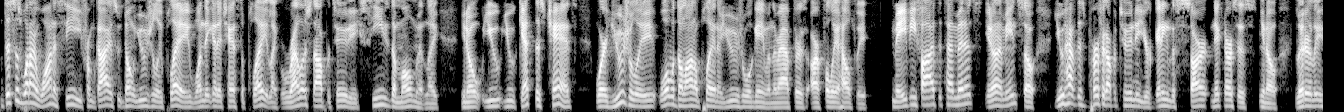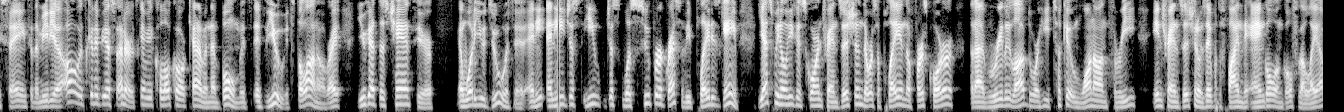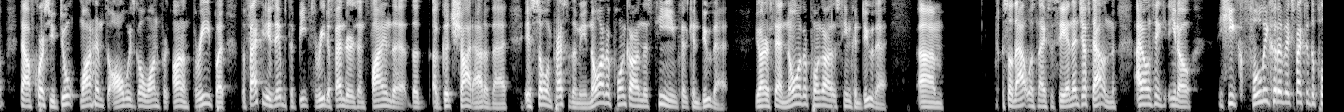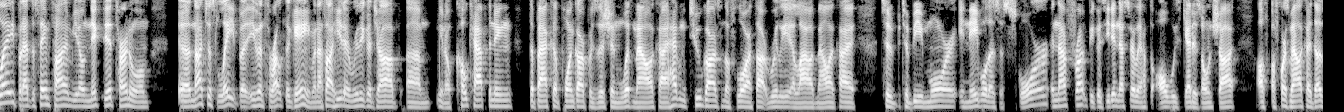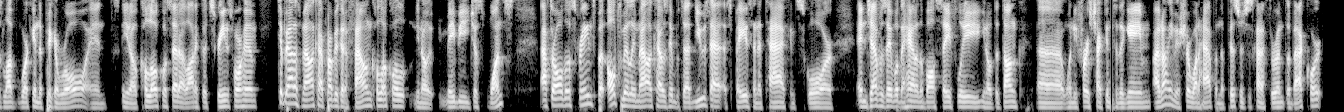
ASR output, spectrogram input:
this is what I want to see from guys who don't usually play when they get a chance to play. Like relish the opportunity, seize the moment. Like you know, you you get this chance where usually what would Dalano play in a usual game when the Raptors are fully healthy? Maybe five to ten minutes. You know what I mean? So you have this perfect opportunity. You're getting the start. Nick Nurse is, you know, literally saying to the media, "Oh, it's going to be a center. It's going to be Koloko or Khem," and then boom, it's it's you. It's Dalano, right? You get this chance here and what do you do with it? And he and he just he just was super aggressive. He played his game. Yes, we know he can score in transition. There was a play in the first quarter that I really loved where he took it one on three in transition. And was able to find the angle and go for the layup. Now, of course, you don't want him to always go one for on three, but the fact that he was able to beat three defenders and find the the a good shot out of that is so impressive to me. No other point guard on this team can, can do that. You understand? No other point guard on this team can do that. Um, so that was nice to see. And then Jeff Dowtin, I don't think, you know, he fully could have expected to play, but at the same time, you know, Nick did turn to him, uh, not just late, but even throughout the game. And I thought he did a really good job, um, you know, co captaining the backup point guard position with Malachi. Having two guards on the floor, I thought really allowed Malachi to to be more enabled as a scorer in that front because he didn't necessarily have to always get his own shot. Of, of course, Malachi does love working the pick and roll, and you know, Koloko set a lot of good screens for him to be honest, Malachi probably could have found Koloko, you know, maybe just once after all those screens, but ultimately Malachi was able to use that space and attack and score. And Jeff was able to handle the ball safely. You know, the dunk uh, when he first checked into the game. I'm not even sure what happened. The Pistons just kind of threw into the backcourt,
